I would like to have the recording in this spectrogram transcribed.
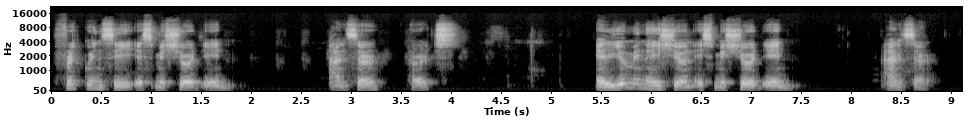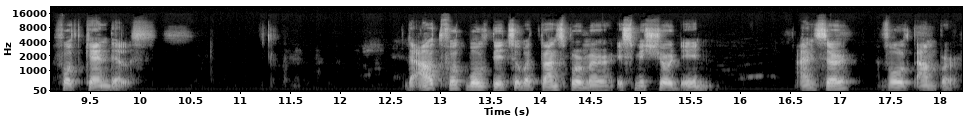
Frequency is measured in Answer. Hertz. Illumination is measured in Answer. Foot candles. The output voltage of a transformer is measured in Answer. Volt ampere.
